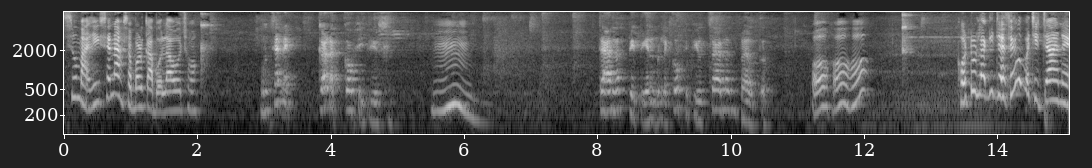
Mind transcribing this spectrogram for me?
શું માજી છે ને સબળકા બોલાવો છો? હું છે ને કડક કોફી પીઉં છું. હમ. ચા નથી પીતી એને બદલે કોફી પીવું ચા નથી ભાવતો. ઓહો હો. ખોટું લાગી જશે હો પછી ચા ને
